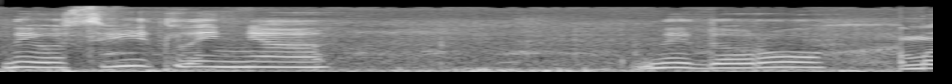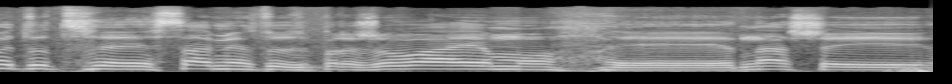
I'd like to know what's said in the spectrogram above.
Ні освітлення, ні дорог. Ми тут е, самі тут проживаємо. Е, Наші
